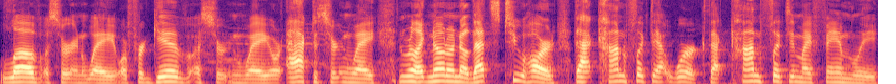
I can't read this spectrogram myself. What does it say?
love a certain way, or forgive a certain way, or act a certain way. And we're like, no, no, no, that's too hard. That conflict at work, that conflict in my family,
